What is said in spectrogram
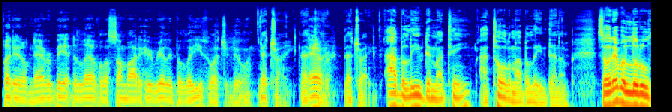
but it'll never be at the level of somebody who really believes what you're doing. That's right. That's Ever. right. That's right. I believed in my team. I told them I believed in them. So there were little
